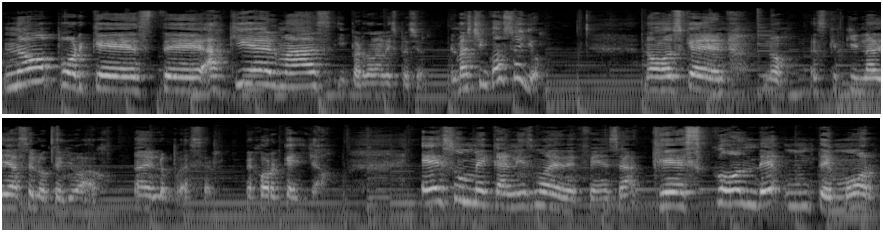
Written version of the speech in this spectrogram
no, porque este, aquí el más, y perdona la expresión, el más chingón soy yo. No, es que, no, es que aquí nadie hace lo que yo hago, nadie lo puede hacer mejor que yo. Es un mecanismo de defensa que esconde un temor,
